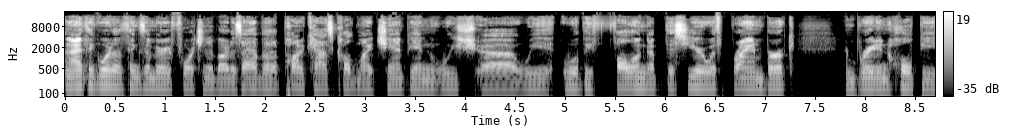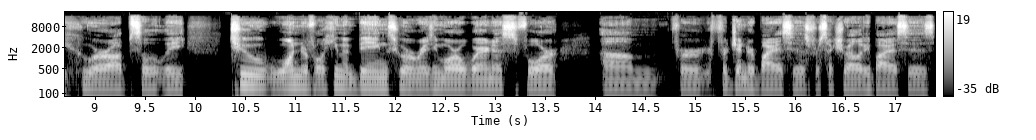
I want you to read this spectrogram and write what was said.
And I think one of the things I'm very fortunate about is I have a podcast called My Champion. We sh- uh, we will be following up this year with Brian Burke and Braden Holpe, who are absolutely two wonderful human beings who are raising more awareness for um, for for gender biases, for sexuality biases,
